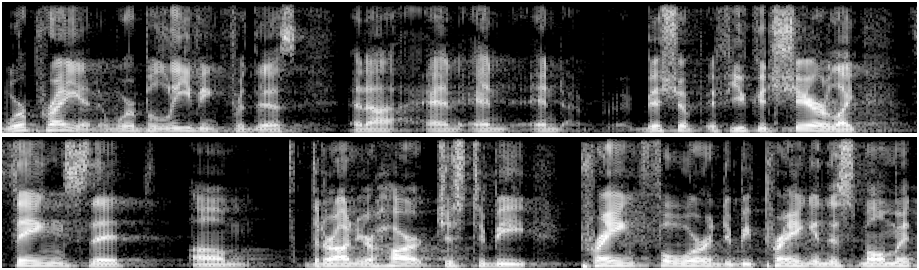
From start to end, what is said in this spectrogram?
we're praying and we're believing for this. And I and and and Bishop, if you could share like things that um, that are on your heart, just to be praying for and to be praying in this moment.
